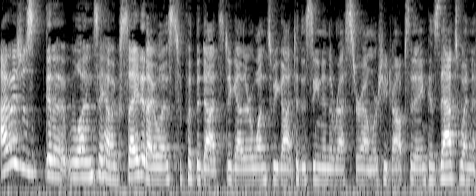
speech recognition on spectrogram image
I was just gonna one say how excited I was to put the dots together once we got to the scene in the restaurant where she drops it in because that's when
